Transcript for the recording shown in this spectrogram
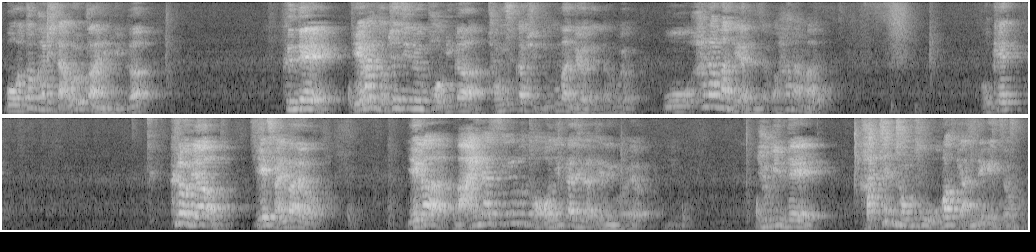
뭐 어떤 값이 나올 거 아닙니까? 근데 얘랑 겹쳐지는 범위가 정수값이 누구만 되어야 된다고요? 5 하나만 돼야 된다고 하나만 오케이? 그러면 얘 잘 봐요 얘가 마이너스 1부터 어디까지가 되는 거예요? 6인데 같은 정수 5밖에 안 되겠죠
